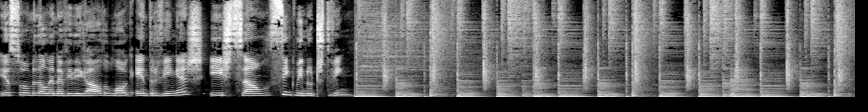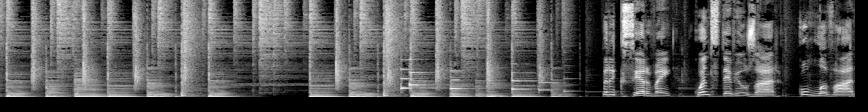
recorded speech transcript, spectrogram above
eu sou a Madalena Vidigal do blog Entre Vinhas e isto são 5 minutos de vinho. Para que servem, quando se devem usar, como lavar,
